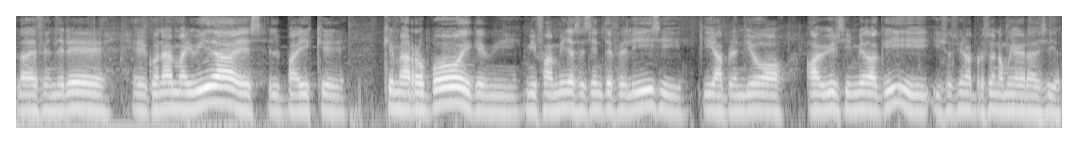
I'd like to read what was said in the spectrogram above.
la defenderé eh, con alma y vida, es el país que, que me arropó y que mi, mi familia se siente feliz y, y aprendió a vivir sin miedo aquí y, yo soy una persona muy agradecida.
